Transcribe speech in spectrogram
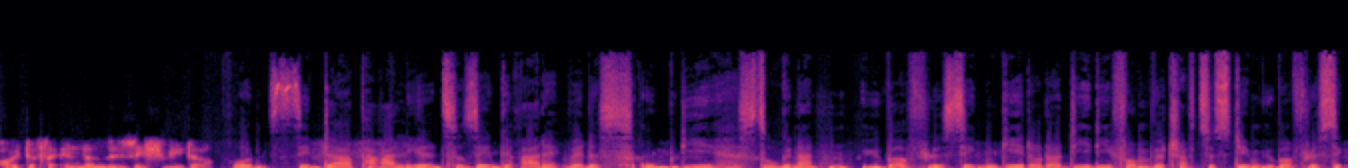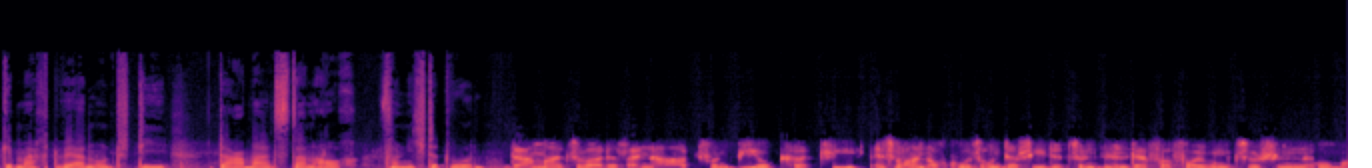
Heute verändern sie sich wieder. Und sind da Parallelen zu sehen, gerade wenn es um die sogenannten Überflüssigen geht oder die, die vom Wirtschaftssystem überflüssig gemacht werden und die damals dann auch vernichtet wurden? Damals war das eine Art von Biokratie. Es waren auch große Unterschiede in der Verfolgung zwischen Roma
